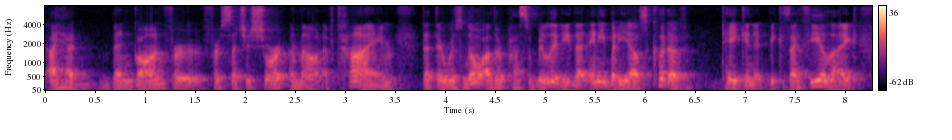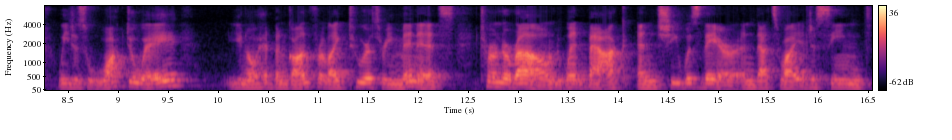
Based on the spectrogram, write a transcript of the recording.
I had been gone for, for such a short amount of time that there was no other possibility that anybody else could have taken it because I feel like we just walked away, you know, had been gone for like two or three minutes, turned around, went back, and she was there. And that's why it just seemed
